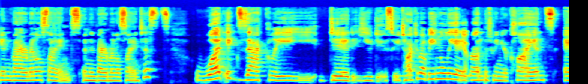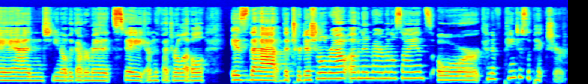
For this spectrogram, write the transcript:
environmental science and environmental scientists, what exactly did you do? So you talked about being a liaison between your clients and, you know, the government, state and the federal level. Is that the traditional route of an environmental science or kind of paint us a picture?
